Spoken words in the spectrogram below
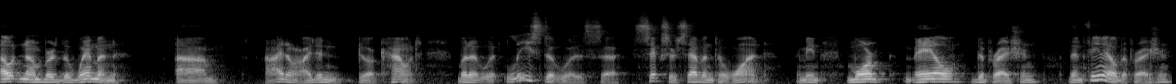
outnumbered the women. Um, I don't. know, I didn't do a count, but it, at least it was uh, six or seven to one. I mean, more male depression than female depression,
